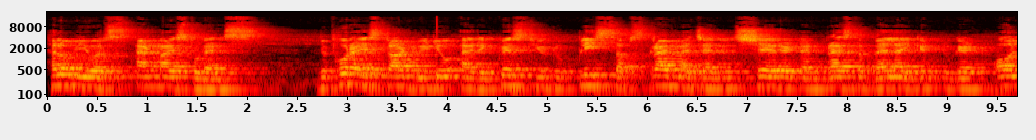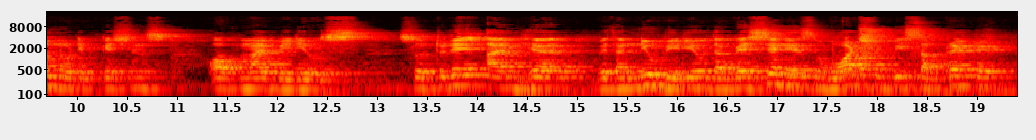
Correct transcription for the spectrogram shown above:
Hello viewers and my students. Before I start video, I request you to please subscribe my channel, share it and press the bell icon to get all notifications of my videos. So today I am here with a new video. The question is what should be subtracted?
